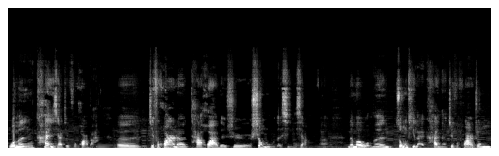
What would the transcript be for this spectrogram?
我们看一下这幅画吧。呃，这幅画呢，它画的是圣母的形象啊。那么我们总体来看呢，这幅画中，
